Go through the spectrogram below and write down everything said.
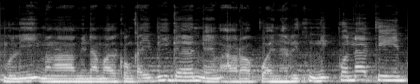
muli mga minamahal kong kaibigan. Ngayong araw po ay narinig po natin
